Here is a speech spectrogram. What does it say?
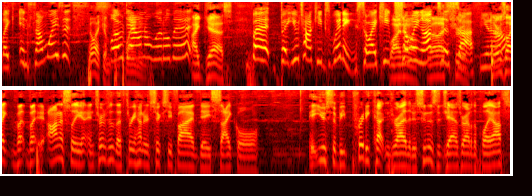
like in some ways it's like slowed down a little bit, I guess. but but Utah keeps winning, so I keep Well, I showing up Well, to true. stuff. You know, there's like, but but honestly, in terms of the 365 day cycle, it used to be pretty cut and dry. That as soon as the Jazz were out of the playoffs,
